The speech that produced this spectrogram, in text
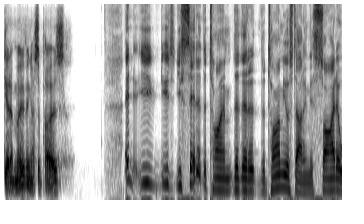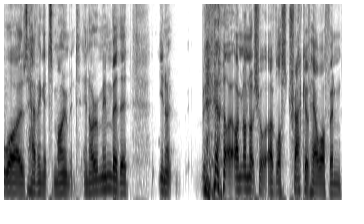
get it moving, I suppose. And you, you, you said at the time that, that at the time you were starting this, cider was having its moment. And I remember that, you know, I'm, I'm not sure. I've lost track of how often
